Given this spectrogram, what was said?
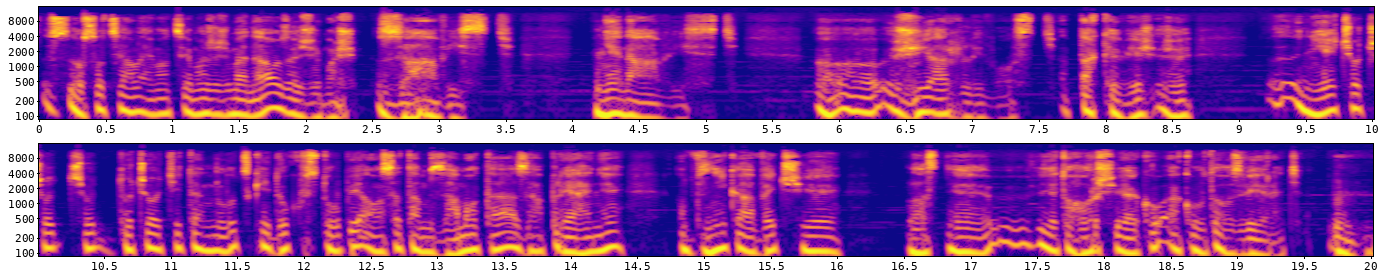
zo sociálnej emócie môžeš mať naozaj, že máš závisť, nenávisť, žiarlivosť a také, vieš, že e, niečo, čo, čo, do čoho ti ten ľudský duch vstúpi a on sa tam zamotá, zapriahne a vzniká väčšie, vlastne je to horšie ako, ako u toho zvierať. Mm-hmm.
